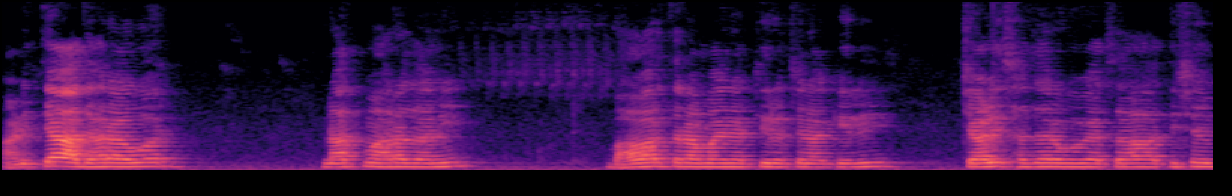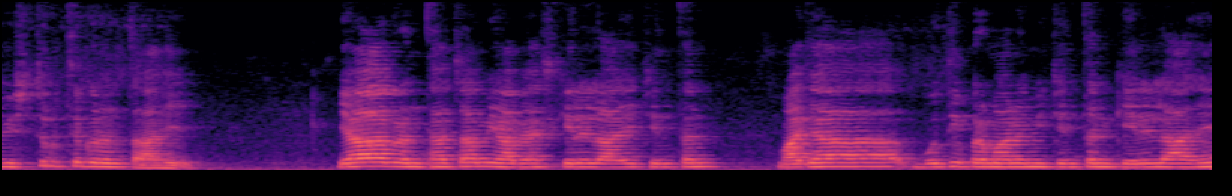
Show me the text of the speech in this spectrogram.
आणि त्या आधारावर नाथ महाराजांनी भावार्थ रामायणाची रचना केली. चाळीस हजार वयाचा अतिशय विस्तृत ग्रंथ आहे. या ग्रंथाचा मी अभ्यास केलेला आहे चिंतन. माझ्या बुद्धीप्रमाणे मी चिंतन केलेलं आहे.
